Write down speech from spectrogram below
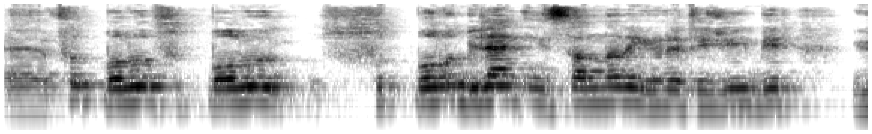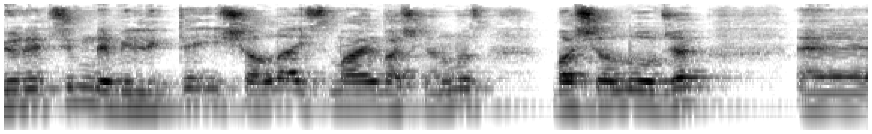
e, futbolu futbolu futbolu bilen insanların yöneteceği bir yönetimle birlikte inşallah İsmail Başkanımız başarılı olacak. E,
